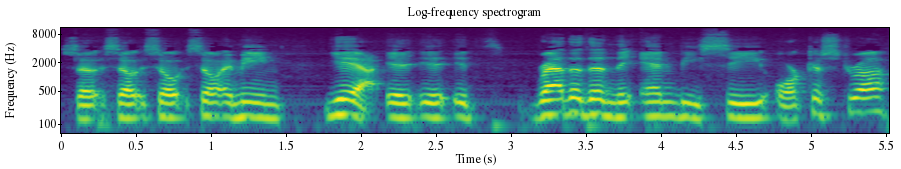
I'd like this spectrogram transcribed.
So so so so I mean, yeah, it, it, it's rather than the NBC orchestra.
